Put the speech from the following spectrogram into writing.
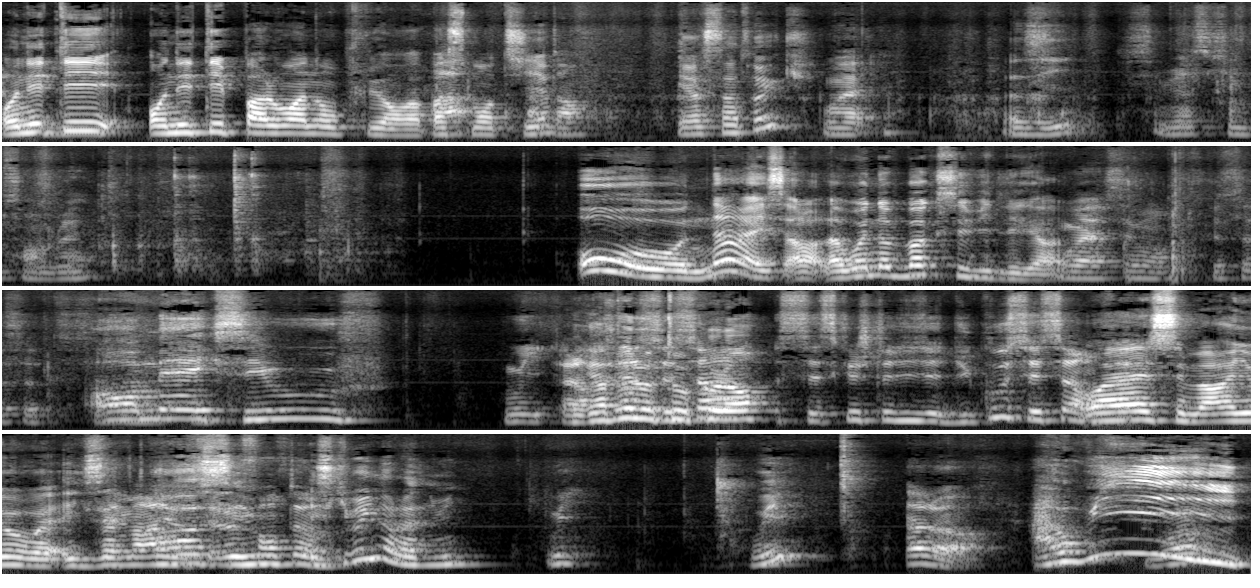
On était, on était pas loin non plus, on va pas Ah, se mentir. Attends, Il reste un truc? Ouais, Vas-y. c'est bien ce qui me semblait. Oh, nice Alors, la One Up Box, c'est vide, les gars. Ouais, c'est bon. parce que ça, ça- ça- Oh, mec, c'est ouf Oui, Regardez l'autocollant. C'est ce que je te disais. Du coup, c'est ça. en Ouais, c'est Mario, ouais, exact. C'est Mario, Oh, c'est le fantôme. Est-ce qu'il brille dans la nuit? Oui. Oui? Alors, Ah oui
